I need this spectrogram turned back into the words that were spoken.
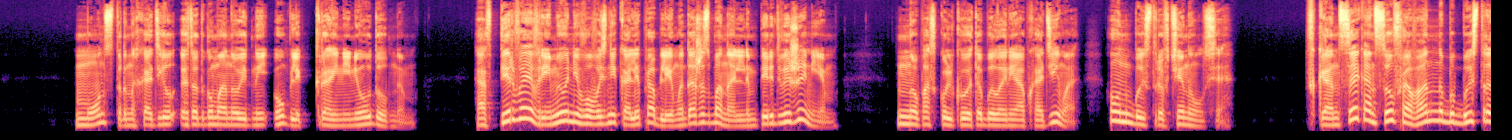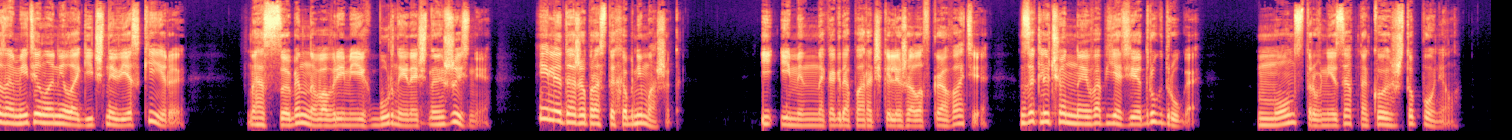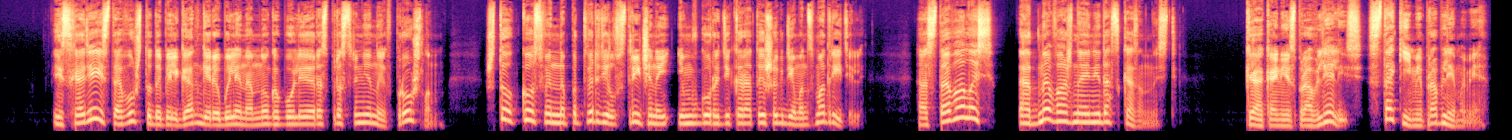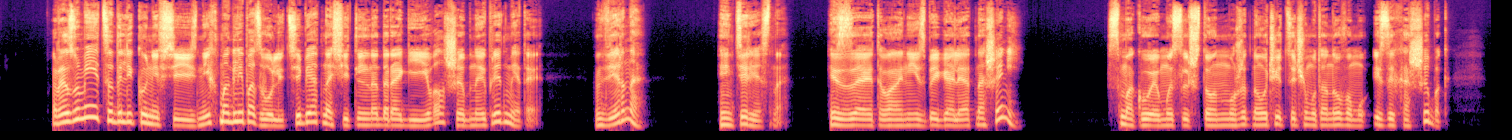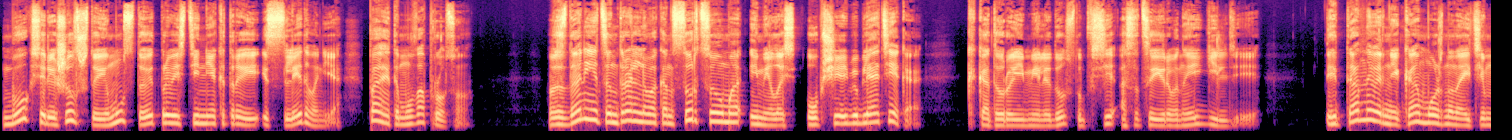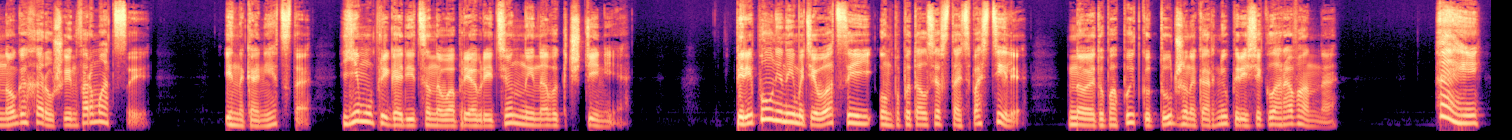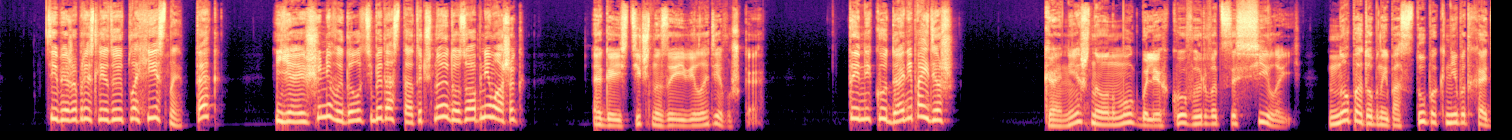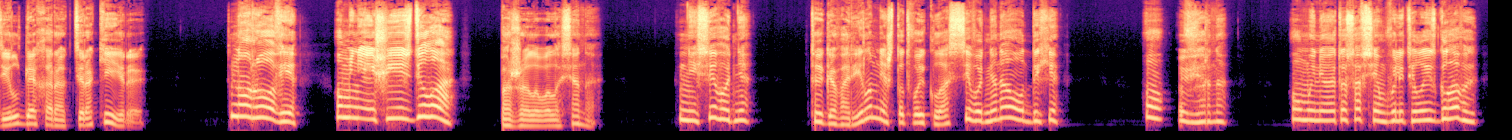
Монстр находил этот гуманоидный облик крайне неудобным. А в первое время у него возникали проблемы даже с банальным передвижением. Но поскольку это было необходимо, он быстро втянулся. В конце концов, Раванна бы быстро заметила нелогичный вес Кейры, особенно во время их бурной ночной жизни, или даже простых обнимашек. И именно когда парочка лежала в кровати, заключенные в объятия друг друга, монстр внезапно кое-что понял. Исходя из того, что допельгангеры были намного более распространены в прошлом, что косвенно подтвердил встреченный им в городе коротышек-демон-смотритель, Оставалась одна важная недосказанность. Как они справлялись с такими проблемами? Разумеется, далеко не все из них могли позволить себе относительно дорогие волшебные предметы. Верно? Интересно, из-за этого они избегали отношений? Смакуя мысль, что он может научиться чему-то новому из их ошибок, Бокси решил, что ему стоит провести некоторые исследования по этому вопросу. В здании Центрального консорциума имелась общая библиотека, к которой имели доступ все ассоциированные гильдии. И там наверняка можно найти много хорошей информации. И, наконец-то, ему пригодится новоприобретенный навык чтения. Переполненный мотивацией, он попытался встать с постели, но эту попытку тут же на корню пересекла Раванна. «Эй, тебе же преследуют плохие сны, так? Я еще не выдала тебе достаточную дозу обнимашек», эгоистично заявила девушка. «Ты никуда не пойдешь. Конечно, он мог бы легко вырваться с силой, но подобный поступок не подходил для характера Кейры. «Но, Рови, у меня еще есть дела», — пожаловалась она. «Не сегодня. Ты говорила мне, что твой класс сегодня на отдыхе». «О, верно. У меня это совсем вылетело из головы.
